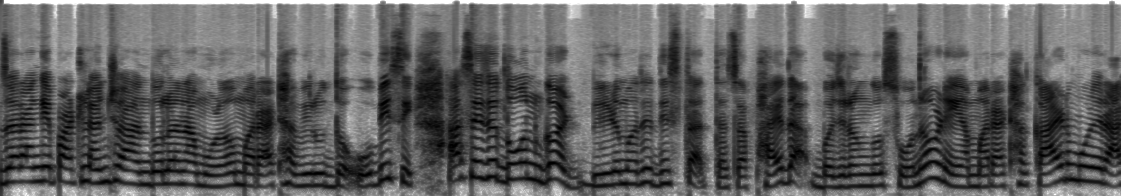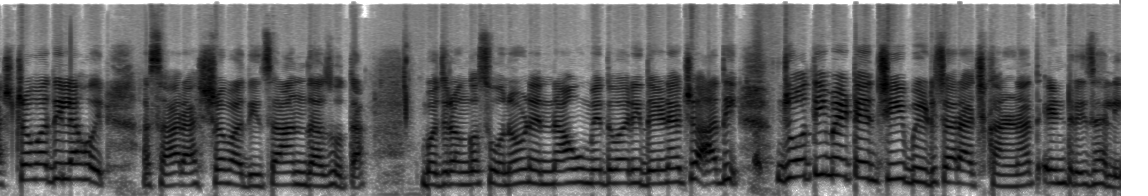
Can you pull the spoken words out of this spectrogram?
जरांगे पाटलांच्या आंदोलनामुळं मराठा विरुद्ध ओबीसी असे जे दोन गट बीडमध्ये दिसतात त्याचा फायदा बजरंग सोनवणे या मराठा कार्डमुळे राष्ट्रवादीला होईल असा राष्ट्रवादीचा अंदाज होता. बजरंग यांना उमेदवारी देण्याच्या आधी ज्योती मेटेंची बीडच्या राजकारणात एंट्री झाली.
